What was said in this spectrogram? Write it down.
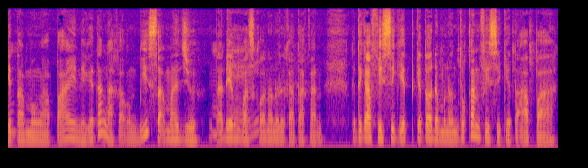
kita mau ngapain ya kita nggak akan bisa maju. Tadi yang Mas Konan udah katakan, ketika visi kita, kita udah menentukan visi kita apa,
